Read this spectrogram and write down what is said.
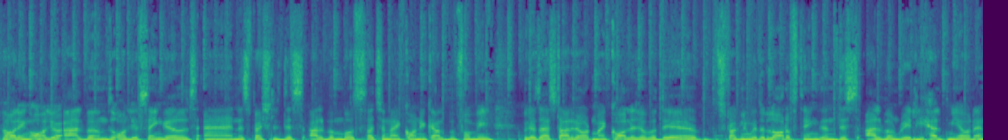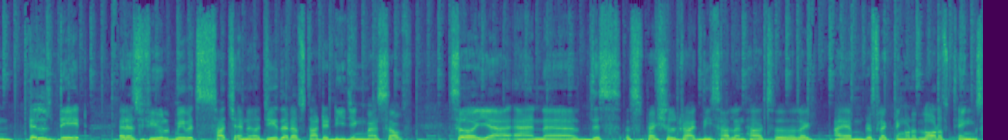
following all your albums, all your singles, and especially this album was such an iconic album for me because I started out my college over there, struggling with a lot of things, and this album really helped me out. And till date, it has fueled me with such energy that I've started DJing myself. So, yeah, and uh, this special track, These Silent Hearts, uh, like I am reflecting on a lot of things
